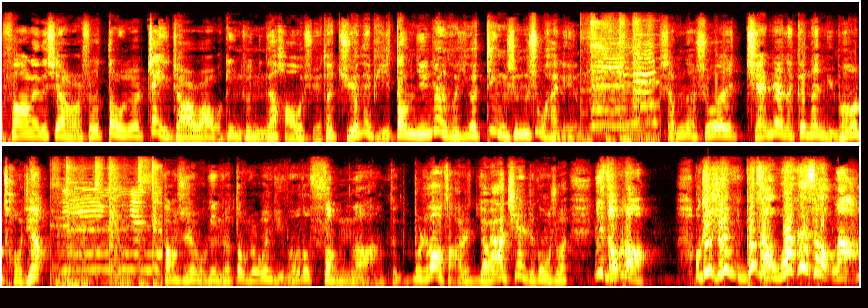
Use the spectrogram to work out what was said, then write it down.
发来的笑话说：“豆哥这招啊，我跟你说，你应该好好学，他绝对比当今任何一个定身术还灵。什么呢？说前阵子跟他女朋友吵架，当时我跟你说，豆哥，我女朋友都疯了，都不知道咋着，咬牙切齿跟我说：‘你走不走？’我跟你说，你不走，我可走了。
